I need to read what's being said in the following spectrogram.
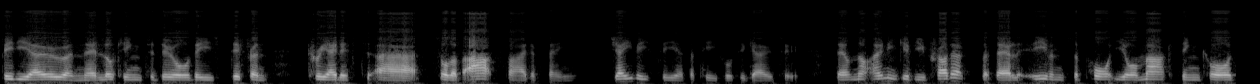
video and they're looking to do all these different creative uh, sort of art side of things, JVC are the people to go to. They'll not only give you product, but they'll even support your marketing cause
